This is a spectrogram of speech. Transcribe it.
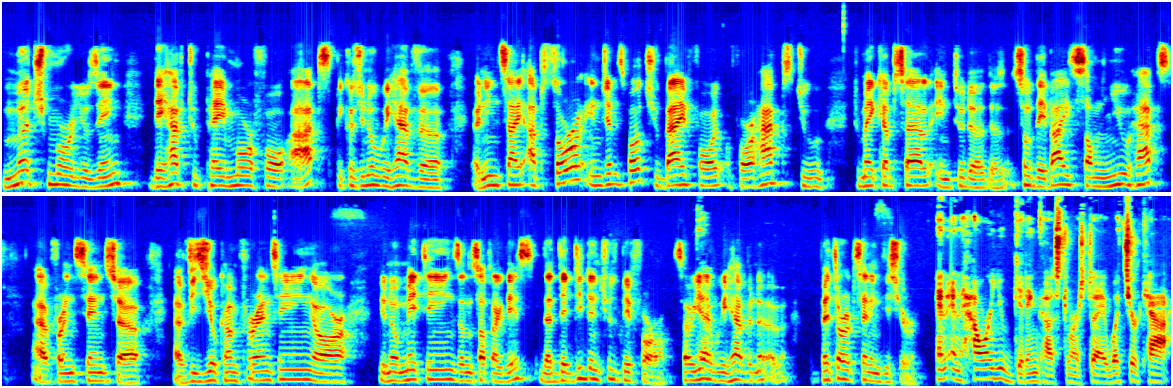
much more using. They have to pay more for apps because you know we have uh, an inside app store in Jamespot. You buy for for apps to to make upsell into the, the so they buy some new apps. Uh, for instance, uh, video conferencing or you know meetings and stuff like this that they didn't use before. So yeah, we have a better upselling this year. And and how are you getting customers today? What's your CAC?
